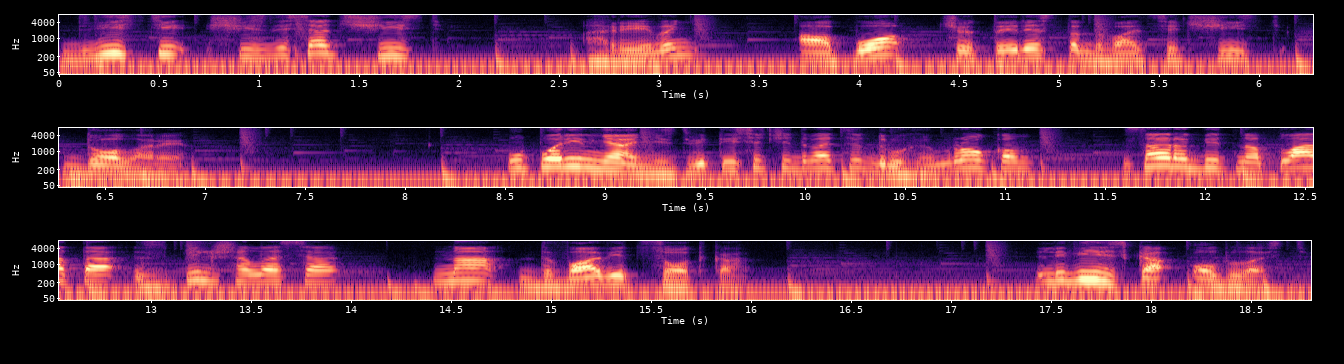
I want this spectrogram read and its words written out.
266 гривень або 426 долари. У порівнянні з 2022 роком заробітна плата збільшилася на 2%. Львівська область.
